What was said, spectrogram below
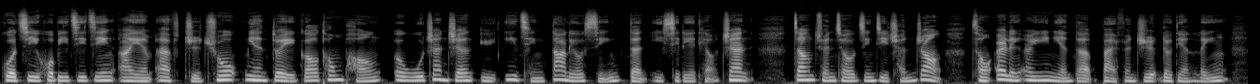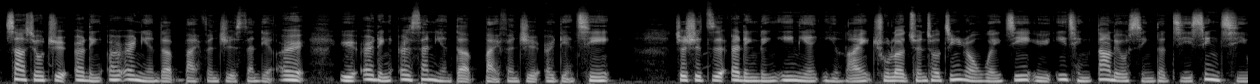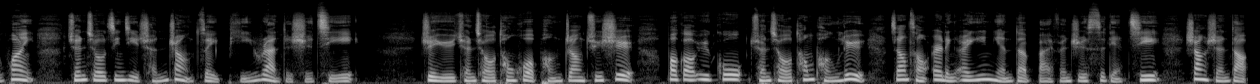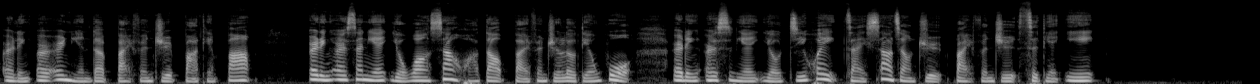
国际货币基金 （IMF） 指出，面对高通膨、俄乌战争与疫情大流行等一系列挑战，将全球经济成长从二零二一年的百分之六点零下修至二零二二年的百分之三点二，与二零二三年的百分之二点七。这是自二零零一年以来，除了全球金融危机与疫情大流行的急性期外，全球经济成长最疲软的时期。至于全球通货膨胀趋势，报告预估全球通膨率将从二零二一年的百分之四点七上升到二零二二年的百分之八点八，二零二三年有望下滑到百分之六点五，二零二四年有机会再下降至百分之四点一。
